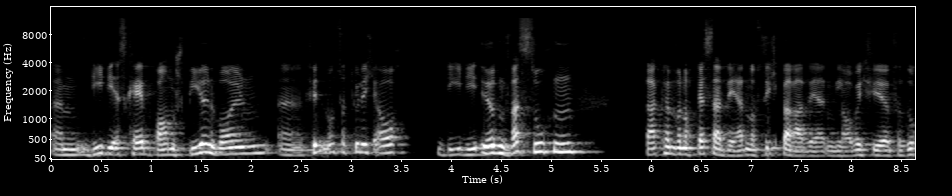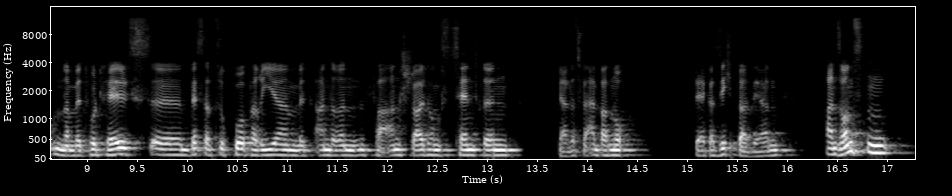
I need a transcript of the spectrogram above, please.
Ähm, die, die Escape Raum spielen wollen, äh, finden uns natürlich auch. Die, die irgendwas suchen, da können wir noch besser werden, noch sichtbarer werden, glaube ich. Wir versuchen dann mit Hotels äh, besser zu kooperieren, mit anderen Veranstaltungszentren, ja, dass wir einfach noch stärker sichtbar werden. Ansonsten,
